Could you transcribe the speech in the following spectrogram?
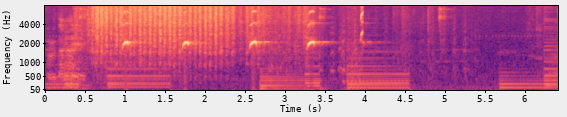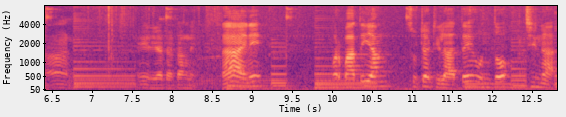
tangan. ini. Nah, ini dia datang nih. Nah, ini merpati yang sudah dilatih untuk jinak.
